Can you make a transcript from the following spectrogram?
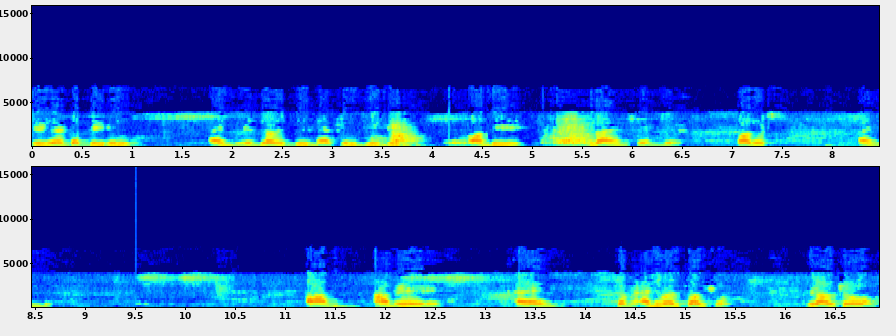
We went up the hills and enjoyed the natural beauty on the lands and the forests and on, on way and some animals also. We also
